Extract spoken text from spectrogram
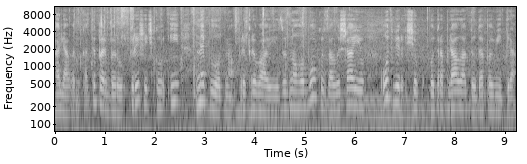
галявинка. Тепер беру кришечку і неплотно прикриваю її з одного боку, залишаю отвір, щоб потрапляло туди повітря.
